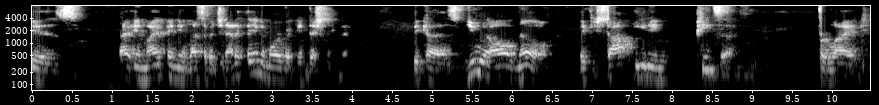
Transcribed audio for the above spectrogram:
is, uh, in my opinion, less of a genetic thing and more of a conditioning thing. Because you would all know if you stop eating pizza for like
